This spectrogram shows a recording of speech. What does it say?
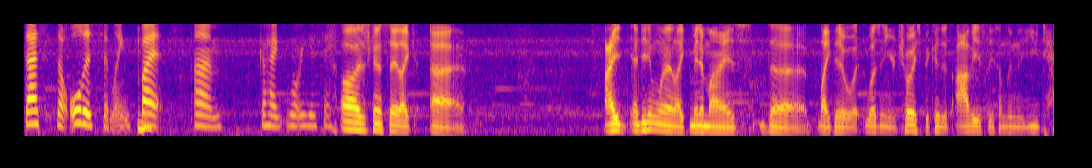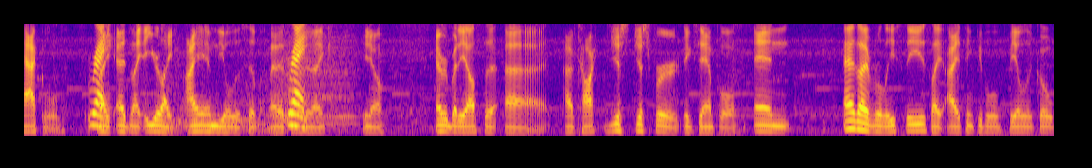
that's the oldest sibling. Mhm. But um, go ahead. What were you gonna say? Oh, I was just gonna say like uh, I I didn't want to like minimize the like that it w- wasn't your choice because it's obviously something that you tackled. Right. Like as like you're like I am the oldest sibling. Like, that's Right. something like you know everybody else that uh, I've talked just just for example and as I've released these like I think people will be able to go.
